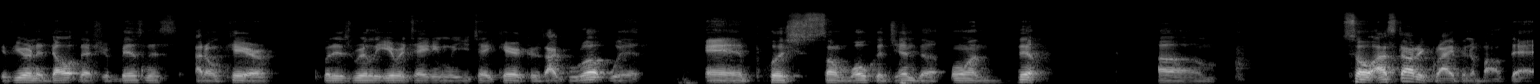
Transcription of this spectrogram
if you're an adult, that's your business. I don't care. But it's really irritating when you take characters I grew up with and push some woke agenda on them. Um, so I started griping about that.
